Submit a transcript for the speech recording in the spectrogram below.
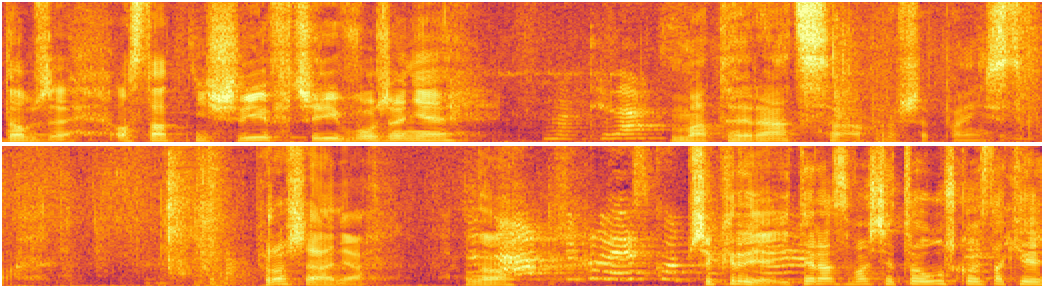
Dobrze, ostatni szlif, czyli włożenie Materac. materaca, proszę Państwa. Proszę Ania. No, przykryję. I teraz właśnie to łóżko jest takie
